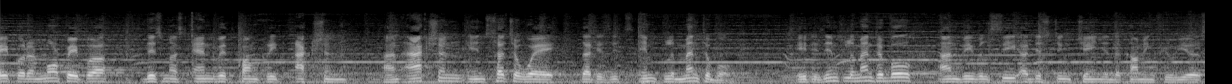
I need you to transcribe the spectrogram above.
paper and more paper. This must end with concrete action and action in such a way that is it's implementable. It is implementable and we will see a distinct change in the coming few years.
